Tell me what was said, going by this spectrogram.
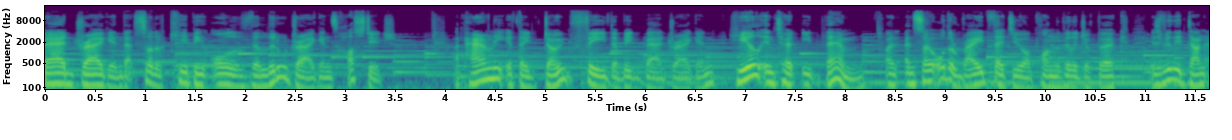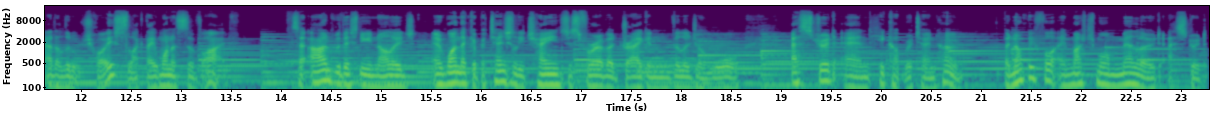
bad dragon that's sort of keeping all of the little dragons hostage. Apparently, if they don't feed the big bad dragon, he'll in turn eat them. And so all the raids they do upon the village of Berk is really done out of little choice, like they want to survive. So armed with this new knowledge, and one that could potentially change this forever dragon villager war, Astrid and Hiccup return home. But not before a much more mellowed Astrid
